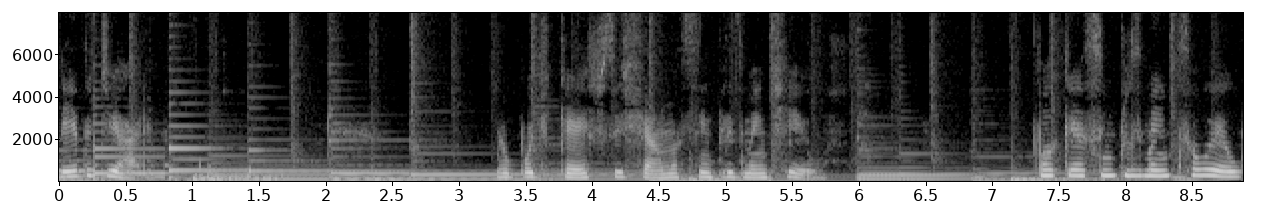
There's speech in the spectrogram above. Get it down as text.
diário. Meu podcast se chama Simplesmente Eu. Porque simplesmente sou eu.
